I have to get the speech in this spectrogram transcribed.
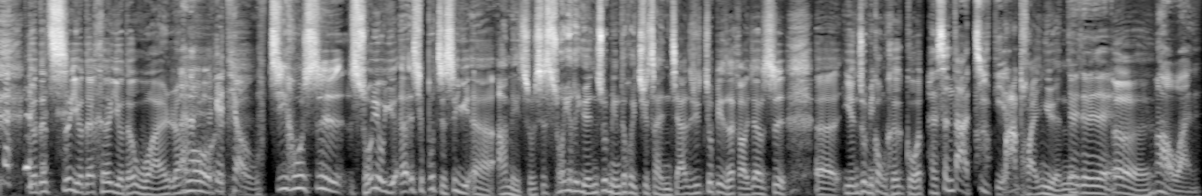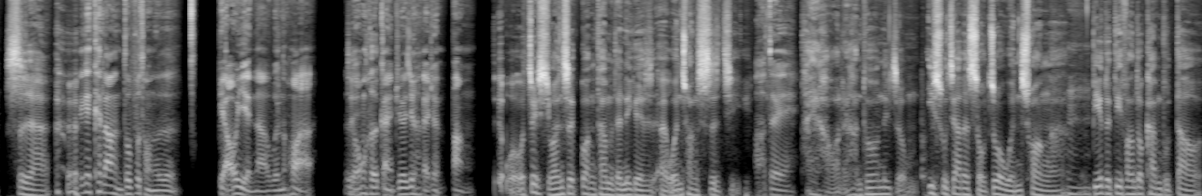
有的吃，有的喝，有的玩，然后 可以跳舞，几乎是所有原，而且不只是原呃阿美族，是所有的原住民都会去参加，就就变成好像是呃原住民共和国很盛大祭典，大团圆。对对对，呃，很好玩。是啊，你 可以看到很多不同的表演啊，文化融合，感觉就感觉很棒。我我最喜欢是逛他们的那个呃文创市集啊，对，太好了，很多那种艺术家的手作文创啊，别的地方都看不到，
